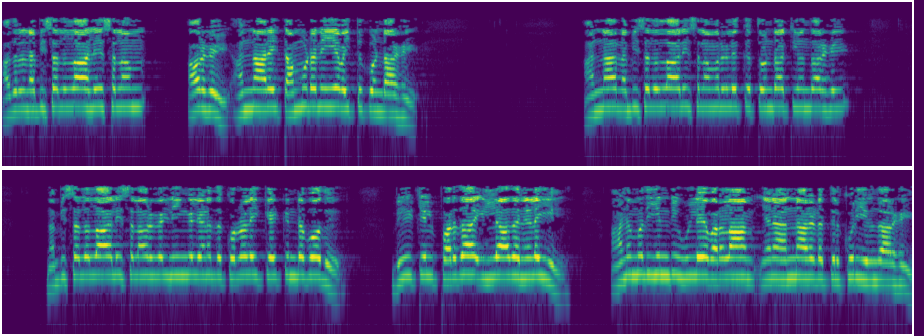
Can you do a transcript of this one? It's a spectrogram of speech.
அதில் நபி சல்லா அலிசல்லாம் அவர்கள் அன்னாரை தம்முடனேயே வைத்துக் கொண்டார்கள். அன்னார் நபி சல்லா அலிஸ்லாம் அவர்களுக்கு தொண்டாற்றி வந்தார்கள். நபி சல்லா அலிஸ்லாம் அவர்கள் நீங்கள் எனது குரலை கேட்கின்ற போது வீட்டில் பர்தா இல்லாத நிலையில் அனுமதியின்றி உள்ளே வரலாம் என அன்னாரிடத்தில் கூறியிருந்தார்கள்.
